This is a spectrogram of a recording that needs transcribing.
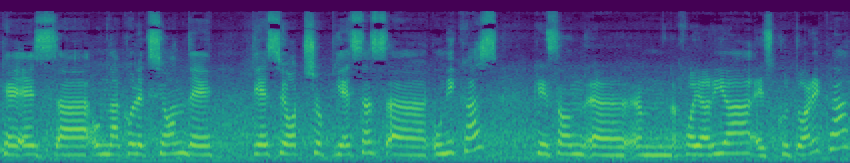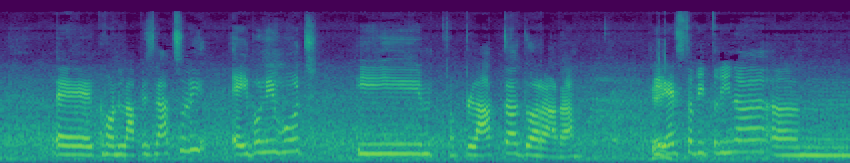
que es ah, una colección de 18 piezas ah, únicas que son eh, em, joyería escultórica eh, con lápiz lazuli, ebony wood y plata dorada. Ok. Y esta vitrina um,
